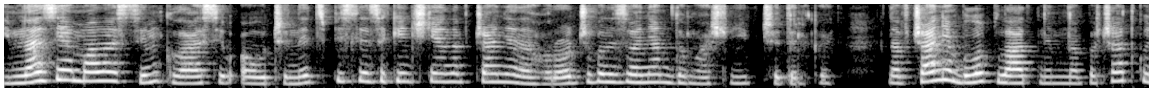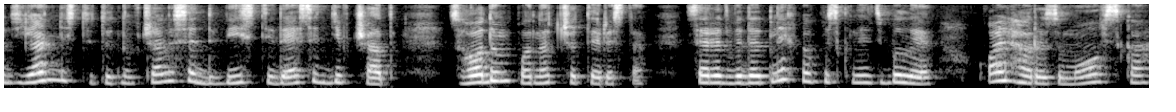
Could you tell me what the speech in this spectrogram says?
Гімназія мала сім класів, а учениць після закінчення навчання нагороджували званням домашньої вчительки. Навчання було платним. На початку діяльності тут навчалося 210 дівчат, згодом понад 400. Серед видатних випускниць були Ольга Розумовська,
